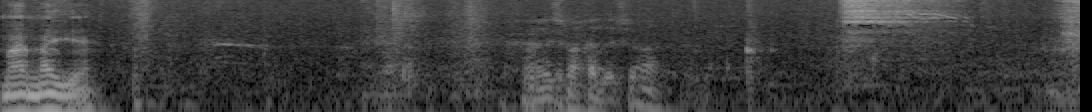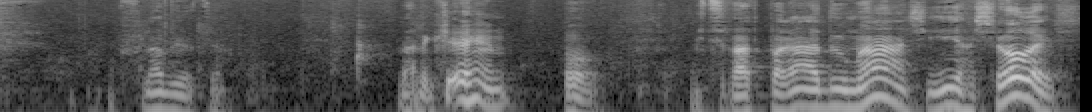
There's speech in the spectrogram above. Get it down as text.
מה, מה יהיה? מופלא ביותר. ועל כן, או מצוות פרה אדומה, שהיא השורש,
